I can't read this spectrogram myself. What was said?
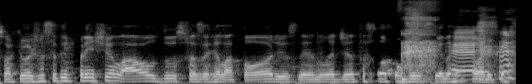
Só que hoje você tem que preencher laudos, fazer relatórios, né? Não adianta só convencer na é. retórica.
